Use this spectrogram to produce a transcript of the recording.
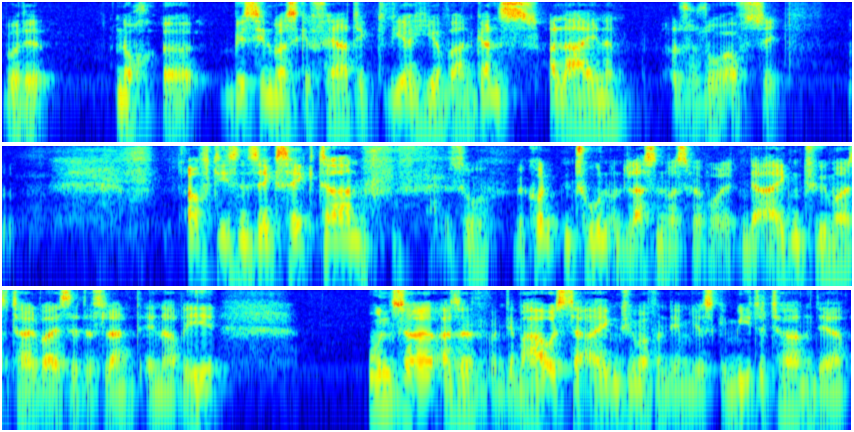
wurde noch ein äh, bisschen was gefertigt. Wir hier waren ganz alleine, also so auf, auf diesen sechs Hektar. So, wir konnten tun und lassen, was wir wollten. Der Eigentümer ist teilweise das Land NRW. Unser, also von dem Haus der Eigentümer, von dem wir es gemietet haben, der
